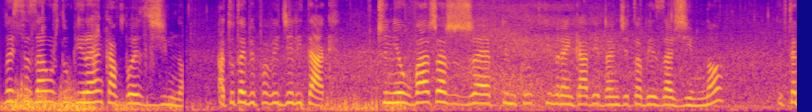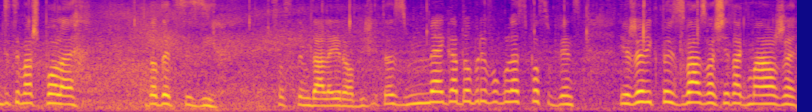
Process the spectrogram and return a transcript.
no jeszcze załóż długi rękaw, bo jest zimno. A tutaj by powiedzieli tak, czy nie uważasz, że w tym krótkim rękawie będzie tobie za zimno? I wtedy ty masz pole do decyzji, co z tym dalej robisz. I to jest mega dobry w ogóle sposób, więc jeżeli ktoś z Was właśnie tak ma, że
